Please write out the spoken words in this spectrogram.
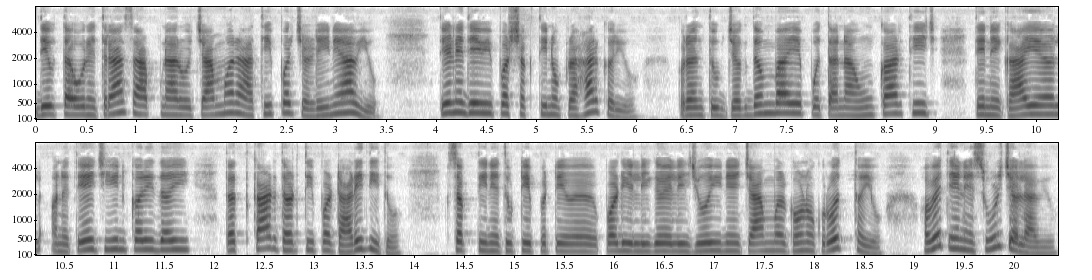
દેવતાઓને ત્રાસ આપનારો ચામર હાથી પર ચઢીને આવ્યો. તેણે દેવી પર શક્તિનો પ્રહાર કર્યો. પરંતુ જગદંબાએ પોતાના હુંકારથી જ તેને ઘાયલ અને તે જીન કરી દઈ તત્કાળ ધરતી પર ઢાળી દીધો. શક્તિને તૂટે પટે પડેલી ગયેલી જોઈને ચામર ઘણો ક્રોધ થયો. હવે તેને સૂળ ચલાવ્યું,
